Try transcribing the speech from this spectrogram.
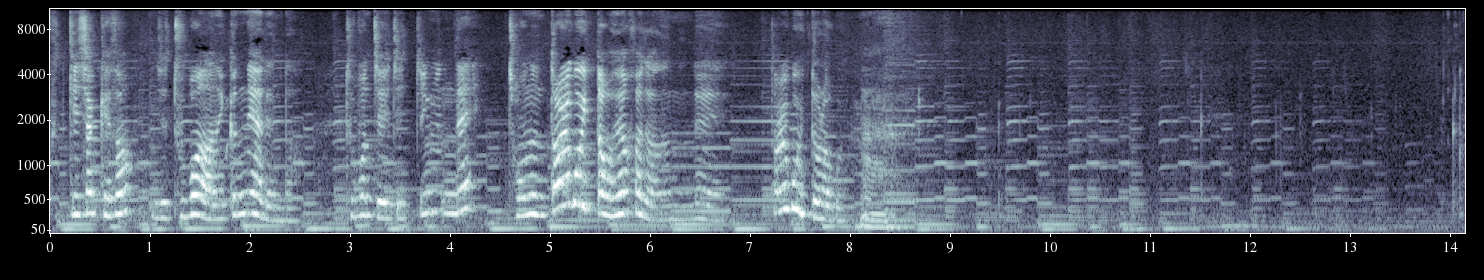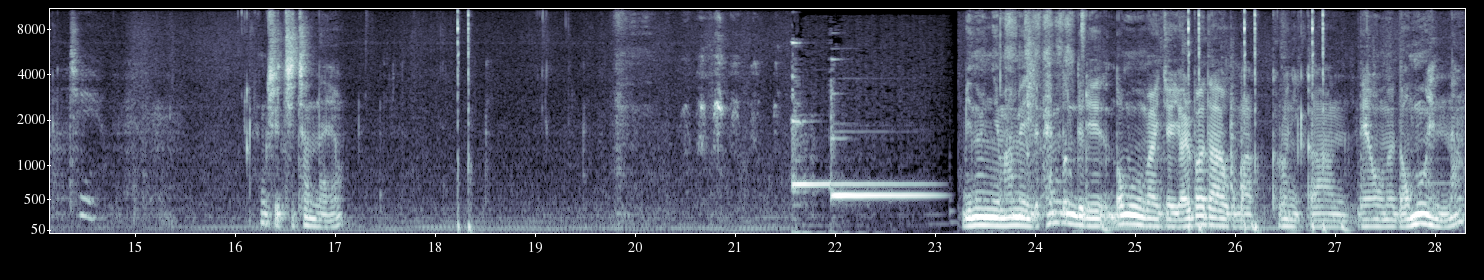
굳기 시작해서 이제 두 번 안에 끝내야 된다. 두 번째 이제 찍는데 저는 떨고 있다고 생각하지 않았는데 떨고 있더라고요. 어. 그치. 혹시 지쳤나요? 민우님 하면 이제 팬분들이 너무 막 이제 열받아하고 막 그러니까 내가 오늘 너무 했나?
